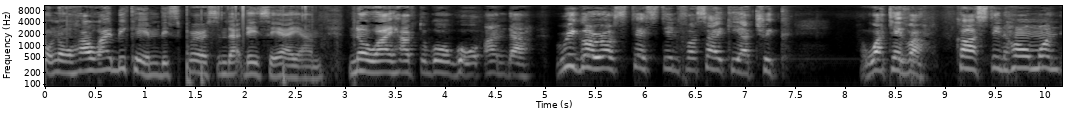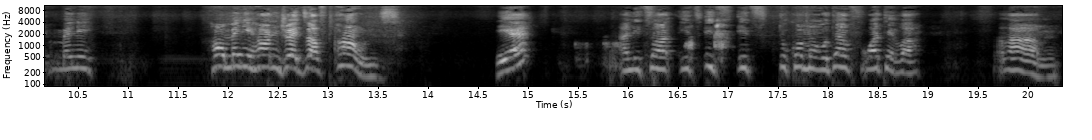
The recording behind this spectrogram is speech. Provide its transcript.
don't know how I became this person that they say I am. Now I have to go go under rigorous testing for psychiatric whatever. Costing how many how many hundreds of pounds. Yeah? And it's not it's it's it's to come out of whatever um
